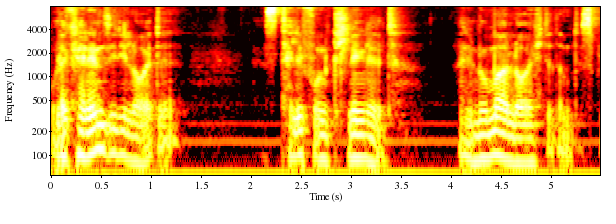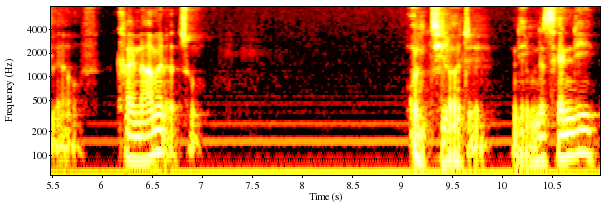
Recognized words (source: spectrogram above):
Oder kennen Sie die Leute? Das Telefon klingelt, eine Nummer leuchtet am Display auf, kein Name dazu. Und die Leute nehmen das Handy,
